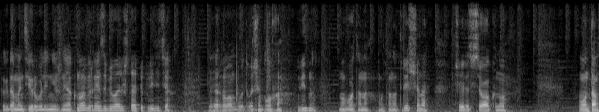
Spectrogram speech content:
Когда монтировали нижнее окно, вернее забивали штапик, видите? Наверное, вам будет очень плохо видно. Ну вот она, вот она трещина через все окно. Вон там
